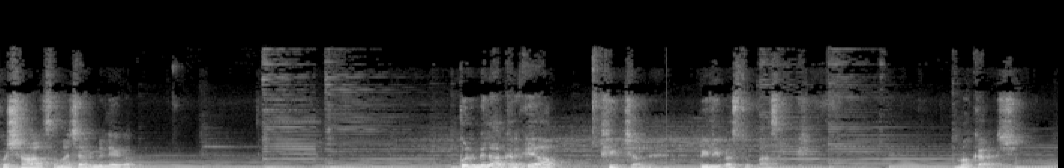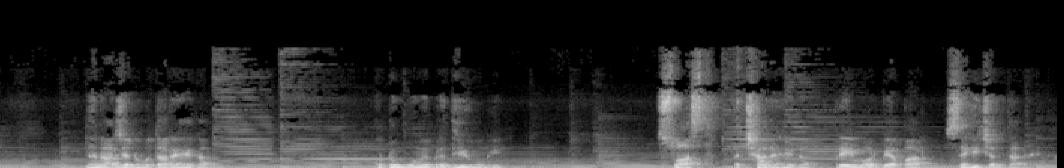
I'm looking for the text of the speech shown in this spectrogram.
खुशहाल समाचार मिलेगा। कुल मिलाकर के आप ठीक चल रहे हैं। पीली वस्तु पास रखें मकर राशि। धनार्जन होता रहेगा। कुटुंबों में वृद्धि होगी। स्वास्थ्य अच्छा रहेगा। प्रेम और व्यापार सही चलता रहेगा।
